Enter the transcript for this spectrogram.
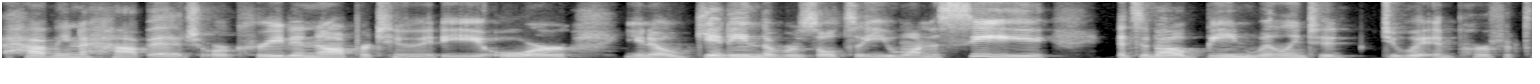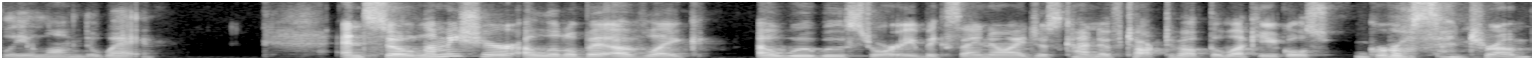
having a habit or creating an opportunity or, you know, getting the results that you wanna see, it's about being willing to do it imperfectly along the way. And so let me share a little bit of like a woo-woo story because I know I just kind of talked about the lucky girl, girl syndrome.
